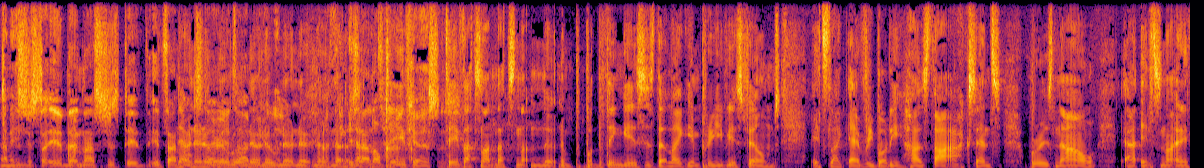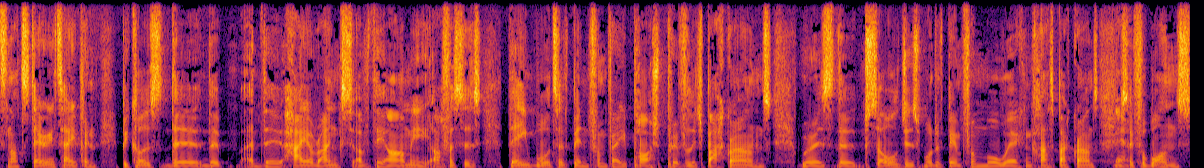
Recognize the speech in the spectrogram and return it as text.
And it's just then um, that's just it, it's that no no no no no no no no no no is that not Dave, precursors? Dave, that's not that's not. No, no, but the thing is, is that like in previous films, it's like everybody has that accent, whereas now uh, it's not, and it's not stereotyping because the the the higher ranks of the army officers they would have been from very posh, privileged backgrounds, whereas the soldiers would have been from more working class backgrounds. Yeah. So for once,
